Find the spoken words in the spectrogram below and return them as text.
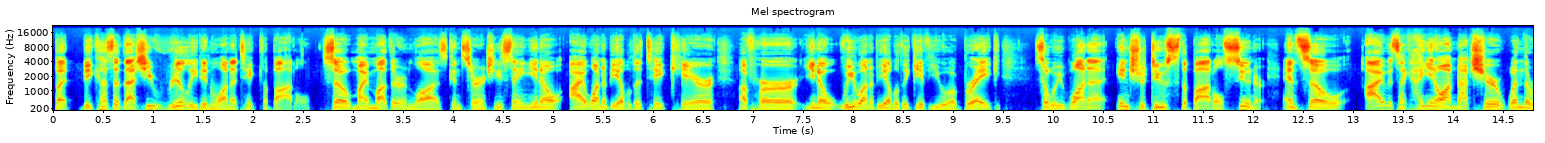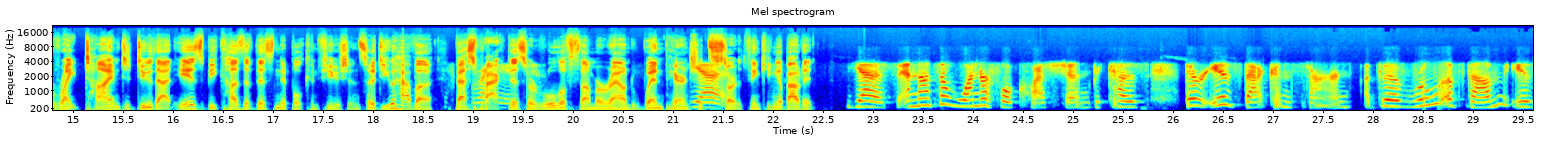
But because of that, she really didn't want to take the bottle. So my mother-in-law is concerned. She's saying, you know, I want to be able to take care of her. You know, we want to be able to give you a break. So we want to introduce the bottle sooner. And so I was like, hey, you know, I'm not sure when the right time to do that is because of this nipple confusion. So do you have a best right. practice or rule of thumb around when parents yes. should start thinking about it? Yes, and that's a wonderful question because there is that concern. The rule of thumb is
